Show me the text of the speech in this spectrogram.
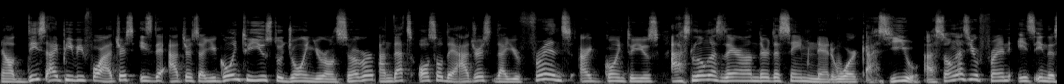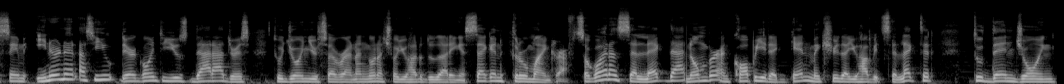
Now, this IPv4 address is the address that you're going to use to join your own server, and that's also the address that your friends are going to use as long as they're under the same network as you. As long as your friend is in the same internet as you, they're going to use that address to join your server, and I'm going to show you how to do that in a second through Minecraft. So go ahead and select that number and copy it again. Make sure that you have it selected to then join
